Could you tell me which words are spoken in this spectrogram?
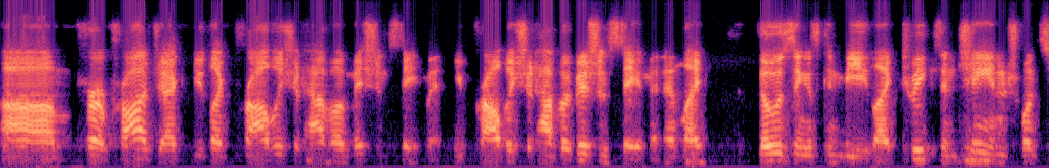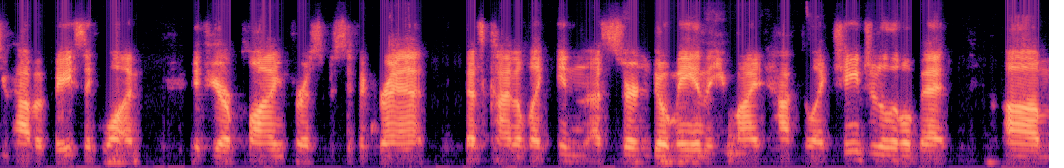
Um, for a project, you like probably should have a mission statement. You probably should have a vision statement, and like those things can be like tweaked and changed once you have a basic one. If you're applying for a specific grant, that's kind of like in a certain domain that you might have to like change it a little bit. Um,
